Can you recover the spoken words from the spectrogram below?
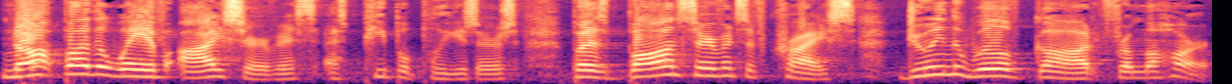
not by the way of eye service as people pleasers, but as bondservants of Christ, doing the will of God from the heart,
